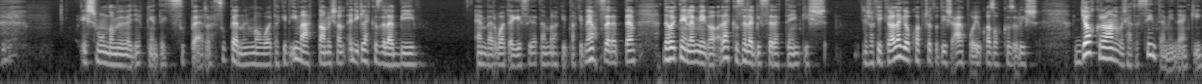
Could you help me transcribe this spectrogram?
És mondom, ő egyébként egy szuper, szuper nagymama volt, akit imádtam, és az egyik legközelebbi ember volt egész életemben, akit, akit nagyon szerettem, de hogy tényleg még a legközelebbi szeretteink is, és akikkel a legjobb kapcsolatot is ápoljuk, azok közül is gyakran, vagy hát hogy szinte mindenki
